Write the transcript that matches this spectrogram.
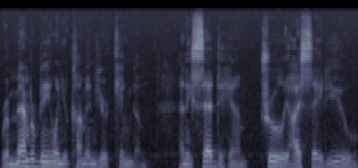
remember me when you come into your kingdom. And he said to him, Truly I say to you,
